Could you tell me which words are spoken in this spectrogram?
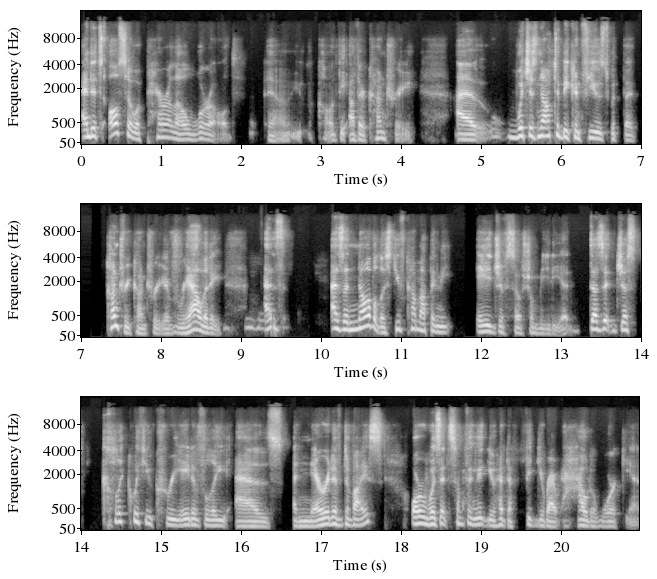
And it's also a parallel world, uh, you call it the other country, uh, which is not to be confused with the country country of reality. Mm-hmm. As, as a novelist, you've come up in the age of social media. Does it just click with you creatively as a narrative device, or was it something that you had to figure out how to work in?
